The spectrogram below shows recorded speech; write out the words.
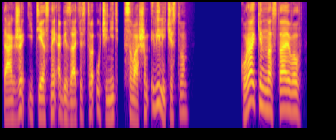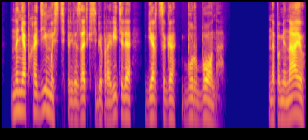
также и тесные обязательства учинить с вашим величеством. Куракин настаивал на необходимость привязать к себе правителя герцога Бурбона. Напоминаю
